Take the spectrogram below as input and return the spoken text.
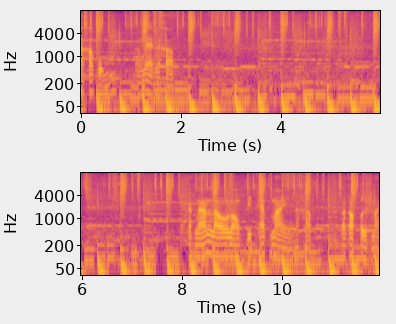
นะครับผมครั้งแรกนะครับ จากนั้นเราลองปิดแอปใหม่นะครับ แล้วก็เปิดใหม่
